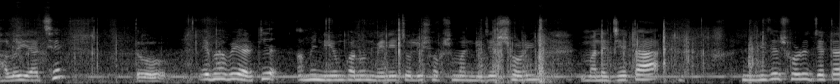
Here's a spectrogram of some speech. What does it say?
ভালোই আছে। তো এভাবেই আর কি আমি নিয়মকানুন মেনে চলি, সবসময় নিজের শরীর মানে যেটা, নিজের শরীর যেটা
